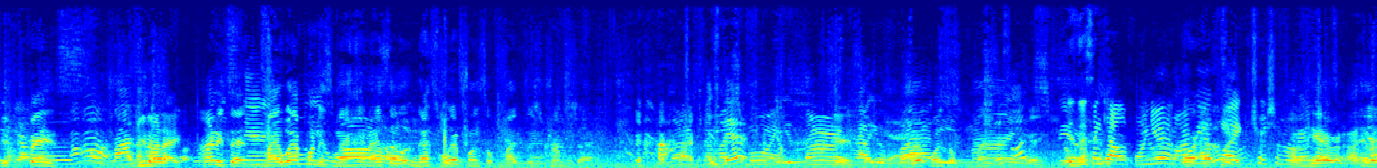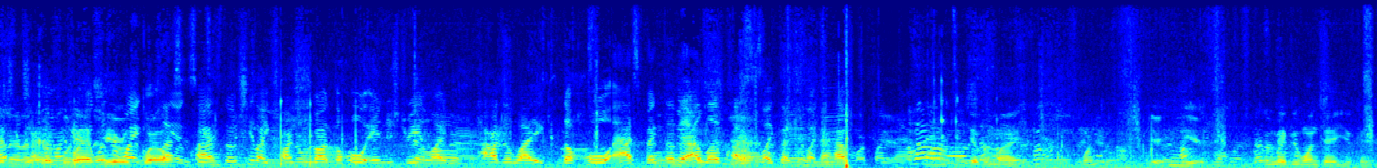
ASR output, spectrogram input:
defense. Uh-uh. You know, like when it says, my weapon is my hand, I said, that's weapons of my destruction. It's much more. You learn Yes. how your Weapons body, of mass mind, destruction. Is this in California or me of up like Trisha Miranda. I'm here. took I a have, class Yeah, with no, I have a no. It class wasn't here like as well. only a class though. She like taught you about the whole industry and like how to like the whole aspect of it. I love classes like that because like I have more fun now. Give him my one, two. Yeah, yeah. And maybe one day you can.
